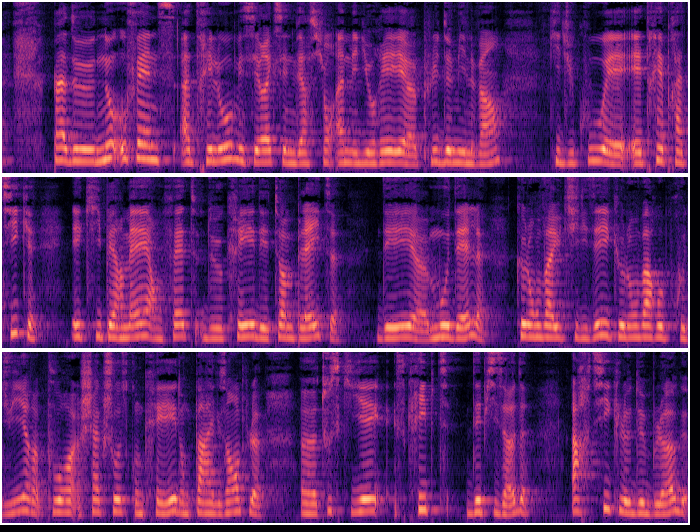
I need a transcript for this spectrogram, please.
Pas de no offense à Trello, mais c'est vrai que c'est une version améliorée euh, plus 2020 qui du coup est, très pratique et qui permet en fait de créer des templates, des euh, modèles que l'on va utiliser et que l'on va reproduire pour chaque chose qu'on crée. Donc par exemple euh, tout ce qui est script d'épisode, articles de blog,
